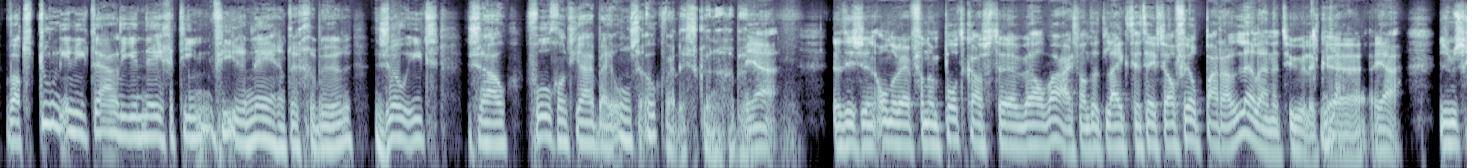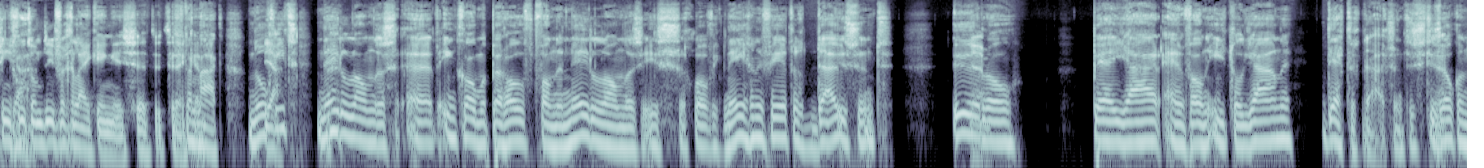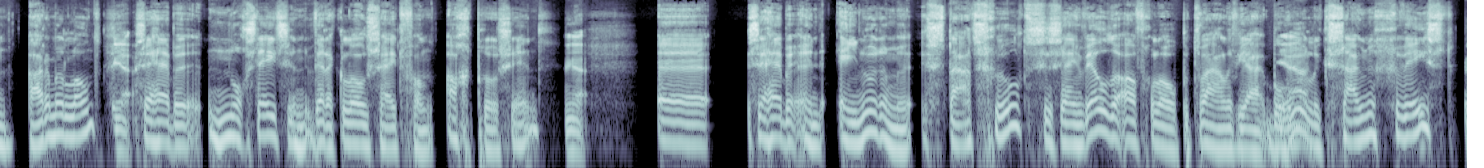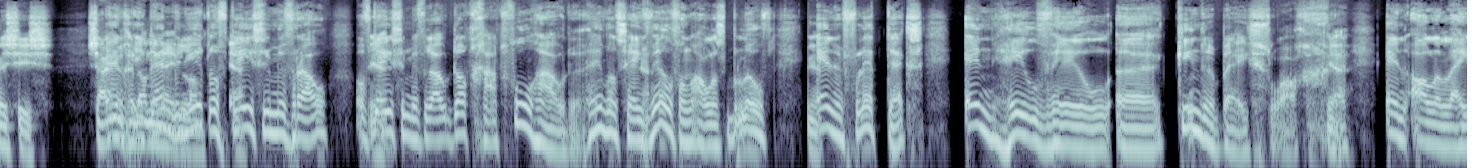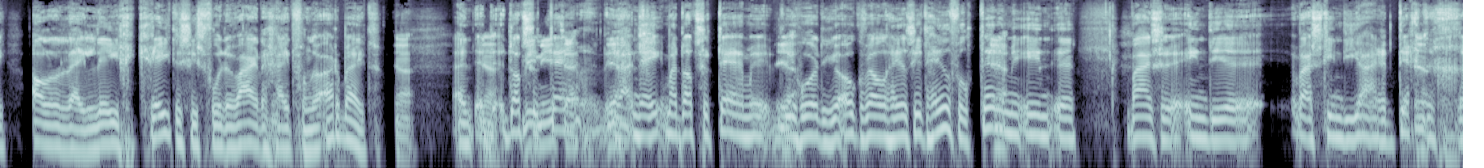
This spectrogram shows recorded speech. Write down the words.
wat toen in Italië in 1994 gebeurde, zoiets zou volgend jaar bij ons ook wel eens kunnen gebeuren. Ja. Dat is een onderwerp van een podcast uh, wel waard. Want het, lijkt, het heeft wel veel parallellen natuurlijk. Ja. Uh, ja. Dus misschien goed ja. om die vergelijking eens uh, te trekken. Te maken. Nog ja. iets. Nederlanders, het inkomen per hoofd van de Nederlanders is geloof ik 49.000 euro per jaar. En van Italianen 30.000. Dus het is ook een armer land. Ze hebben nog steeds een werkloosheid van 8%. Ja. Ze hebben een enorme staatsschuld. Ze zijn wel de afgelopen twaalf jaar behoorlijk ja. zuinig geweest. Precies. Zuiniger dan in Nederland. Ik ben benieuwd of, ja. deze, mevrouw, of ja. deze mevrouw dat gaat volhouden. Hè? Want ze heeft wel van alles beloofd. En een flat tax. En heel veel uh, kinderbijslag. En allerlei, allerlei lege kretes voor de waardigheid van de arbeid. Ja. En ja, dat soort niet, termen. Ja. Ja. nee, maar dat soort termen, die Ja. hoorde je ook wel. Er zitten heel veel termen in eh, waar ze in de. Waar ze in de jaren dertig.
